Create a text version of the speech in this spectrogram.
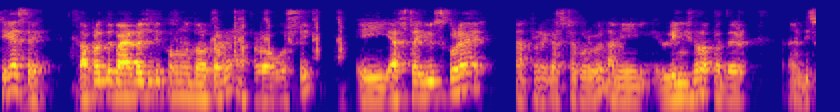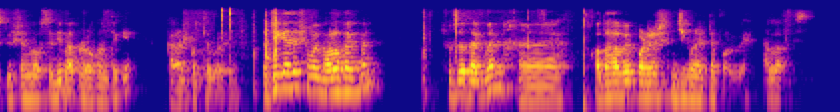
ঠিক আছে? তো আপনাদের বাইরেটা যদি কখনো দরকার হয়, আপনারা অবশ্যই এই অ্যাপসটা ইউজ করে আপনারা কাজটা করবেন। আমি লিঙ্ক সহ আপনাদের ডিসক্রিপশন বক্সে দিব, আপনারা ওখান থেকে কালেক্ট করতে পারেন। তো ঠিক আছে, সবাই ভালো থাকবেন, সুস্থ থাকবেন কথা হবে পরের জীবন একটা পর্বে। আল্লাহ হাফিজ।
